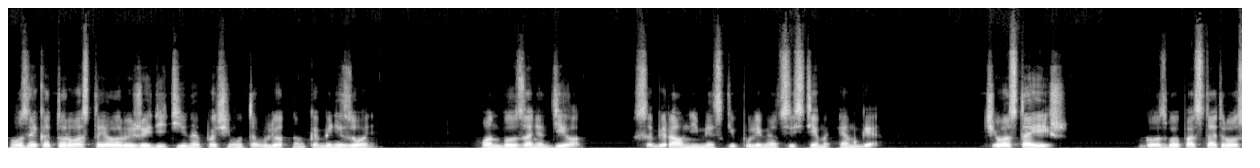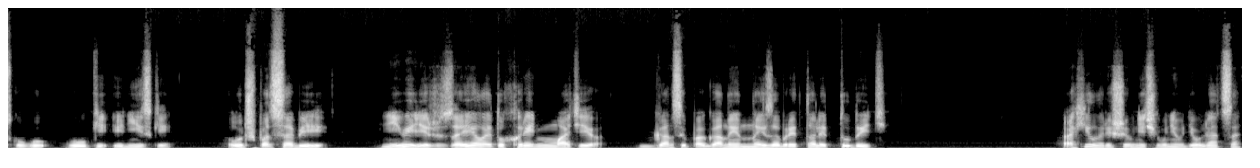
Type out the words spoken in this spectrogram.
возле которого стоял рыжий детина почему-то в летном комбинезоне. Он был занят делом собирал немецкий пулемет системы МГ. «Чего стоишь?» Голос был под стать Роску, гу гулкий и низкий. «Лучше подсоби. Не видишь, заела эту хрень, мать ее. Ганцы поганые наизобретали тудыть». Ахилл, решив ничего не удивляться,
